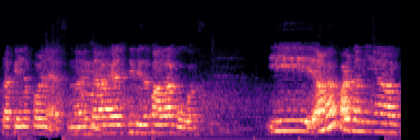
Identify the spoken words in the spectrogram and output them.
para quem não conhece, né? Hum. Já é divisa com Alagoas. E a maior parte da minha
